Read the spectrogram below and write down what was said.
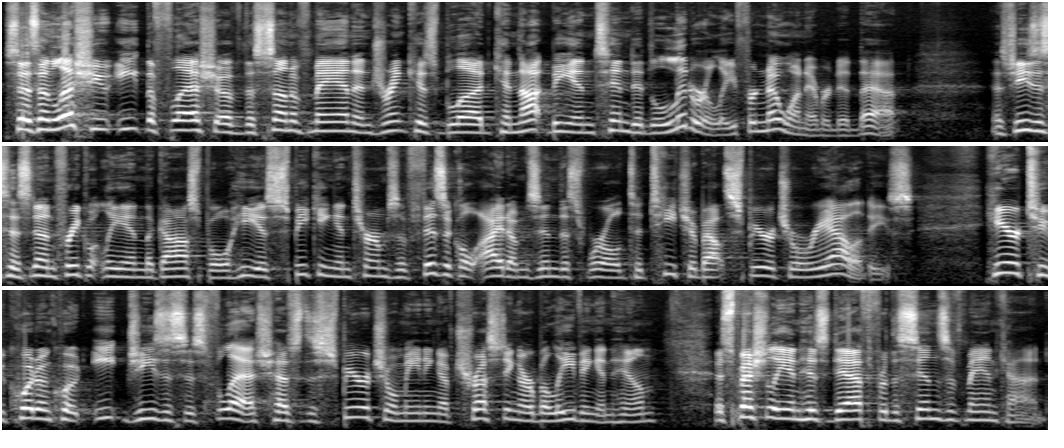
It says, Unless you eat the flesh of the Son of Man and drink his blood, cannot be intended literally, for no one ever did that. As Jesus has done frequently in the gospel, he is speaking in terms of physical items in this world to teach about spiritual realities. Here, to quote unquote eat Jesus' flesh has the spiritual meaning of trusting or believing in him, especially in his death for the sins of mankind.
